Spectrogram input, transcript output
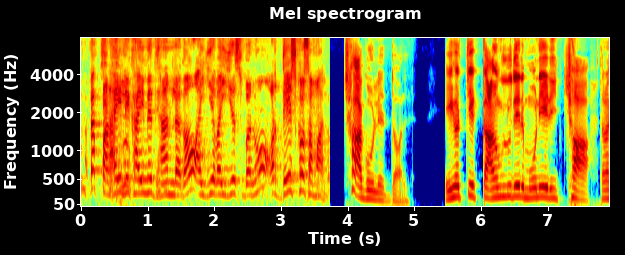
अबे पढ़ाई लिखाई में ध्यान लगाओ आई वाईएस बनो और देश को संभालो ছাগলের দল এই হচ্ছে কাংলুদের মনের ইচ্ছা তারা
